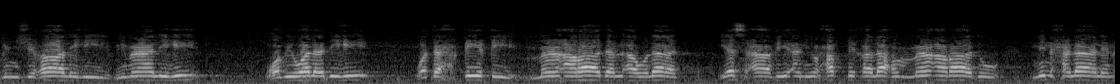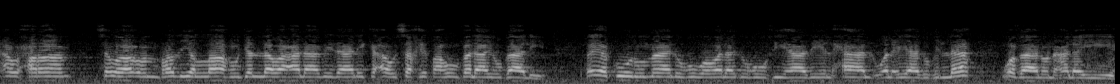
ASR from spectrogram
في انشغاله بماله وبولده وتحقيق ما أراد الأولاد يسعى في أن يحقق لهم ما أرادوا من حلال أو حرام سواء رضي الله جل وعلا بذلك أو سخطه فلا يبالي. فيكون ماله وولده في هذه الحال والعياذ بالله وبال عليه.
